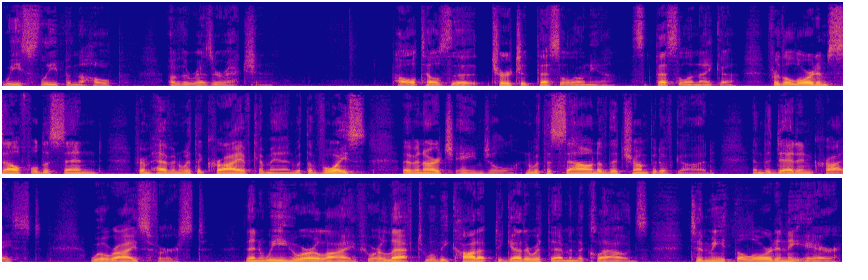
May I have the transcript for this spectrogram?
we sleep in the hope of the resurrection. Paul tells the church at Thessalonica, Thessalonica, For the Lord himself will descend from heaven with a cry of command, with the voice of an archangel, and with the sound of the trumpet of God, and the dead in Christ will rise first. Then we who are alive, who are left, will be caught up together with them in the clouds to meet the Lord in the air,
